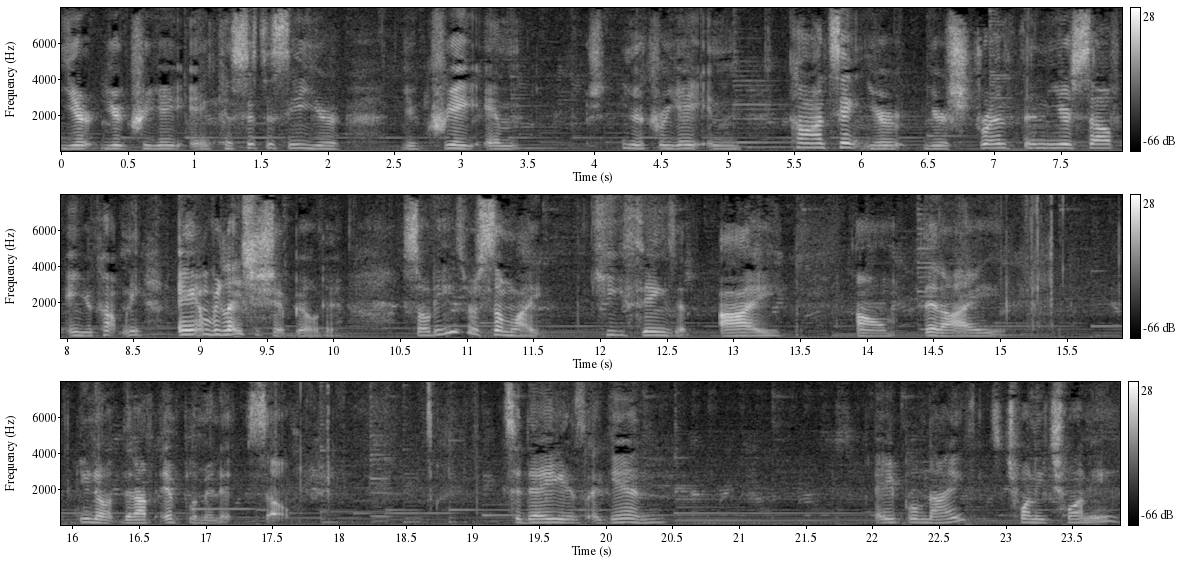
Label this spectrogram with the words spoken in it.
You're you're creating consistency. You're you're creating you're creating content. You're you're strengthening yourself and your company and relationship building. So these are some like key things that I um, that I, you know, that I've implemented. So today is again April 9th, 2020.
